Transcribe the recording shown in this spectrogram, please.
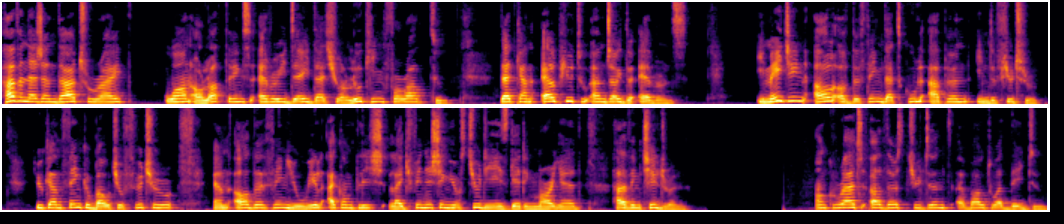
Have an agenda to write one or lot things every day that you are looking forward to that can help you to enjoy the events. Imagine all of the things that could happen in the future. You can think about your future and all the things you will accomplish, like finishing your studies, getting married, having children. Encourage other students about what they do.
